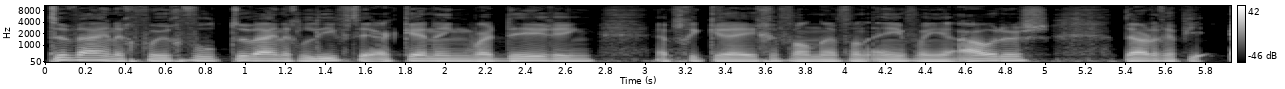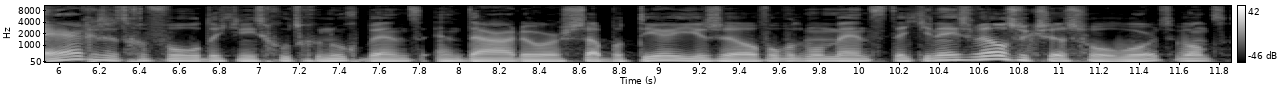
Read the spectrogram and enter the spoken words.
te weinig voor je gevoel, te weinig liefde, erkenning, waardering hebt gekregen van, uh, van een van je ouders. Daardoor heb je ergens het gevoel dat je niet goed genoeg bent. En daardoor saboteer je jezelf op het moment dat je ineens wel succesvol wordt. Want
